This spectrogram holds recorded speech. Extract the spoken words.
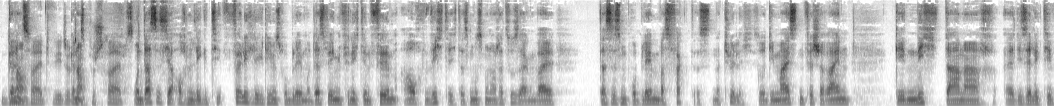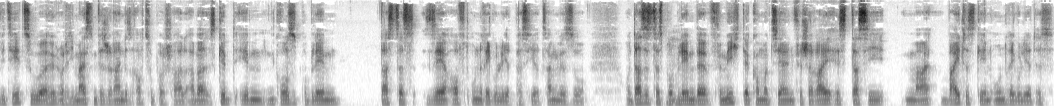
Genau. derzeit, wie du Genau. das beschreibst. Und das ist ja auch ein legiti völlig legitimes Problem. Und deswegen finde ich den Film auch wichtig. Das muss man auch dazu sagen, weil das ist ein Problem, was Fakt ist. Natürlich. So die meisten Fischereien gehen nicht danach, äh, die Selektivität zu erhöhen, oder die meisten Fischereien, das auch zu pauschal. Aber es gibt eben ein großes Problem, dass das sehr oft unreguliert passiert, sagen wir es so. Und das ist das Problem der, für mich der kommerziellen Fischerei, ist, dass sie weitestgehend unreguliert ist.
